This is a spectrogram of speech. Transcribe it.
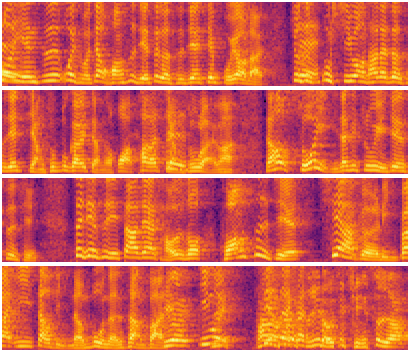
换言之，为什么叫黄世杰这个时间先不要来，就是不希望他在这个时间讲出不该讲的话，怕他讲出来嘛。然后，所以你再去注意一件事情，这件事情大家在讨论说，黄世杰下个礼拜一到底能不能上班？因为因为。现在看十一楼去请示啊，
